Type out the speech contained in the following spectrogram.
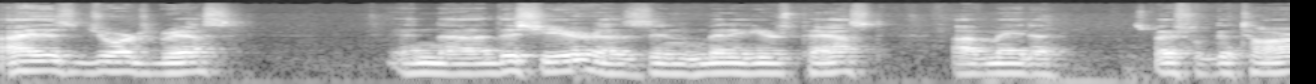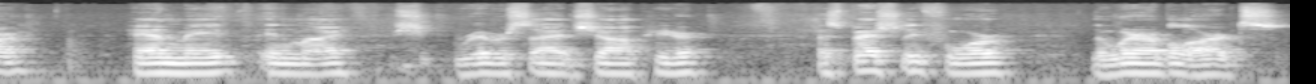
Hi, this is George Gress. And uh, this year, as in many years past, I've made a special guitar, handmade in my sh Riverside shop here, especially for the Wearable Arts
